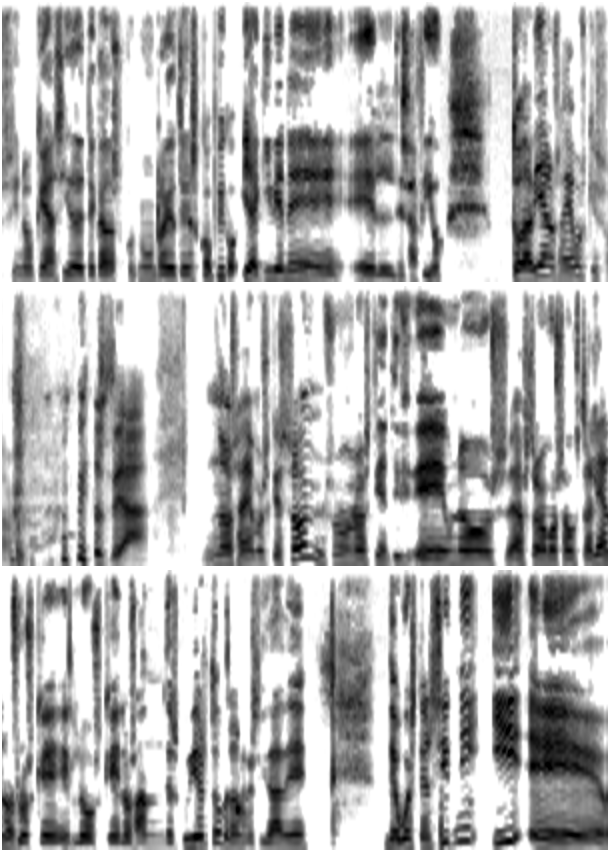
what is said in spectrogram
sino que han sido detectados con un radiotelescópico. Y aquí viene el desafío. Todavía no sabemos qué son. o sea, no sabemos qué son. Son unos, eh, unos astrónomos australianos los que, los que los han descubierto de la Universidad de, Western Sydney y eh,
